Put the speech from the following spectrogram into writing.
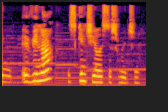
війна скінчилася швидше.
